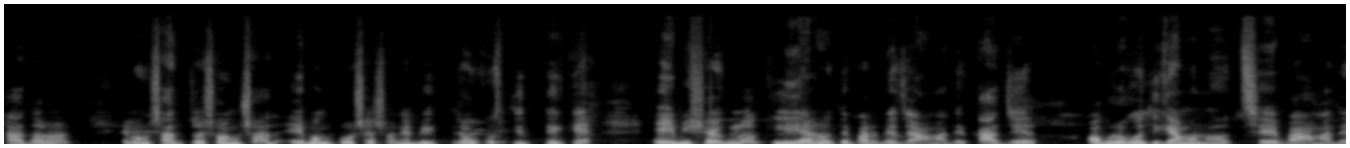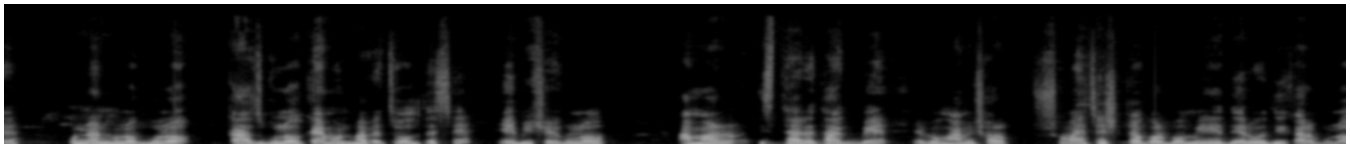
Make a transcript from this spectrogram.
সাধারণ এবং ছাত্র সংসদ এবং প্রশাসনের ব্যক্তিরা উপস্থিত থেকে এই বিষয়গুলো ক্লিয়ার হতে পারবে যে আমাদের কাজের অগ্রগতি কেমন হচ্ছে বা আমাদের উন্নয়নমূলকগুলো, কাজগুলো কেমন ভাবে চলতেছে, এই বিষয়গুলো আমার স্থানে থাকবে এবং আমি সব সময় চেষ্টা করব মেয়েদের অধিকারগুলো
